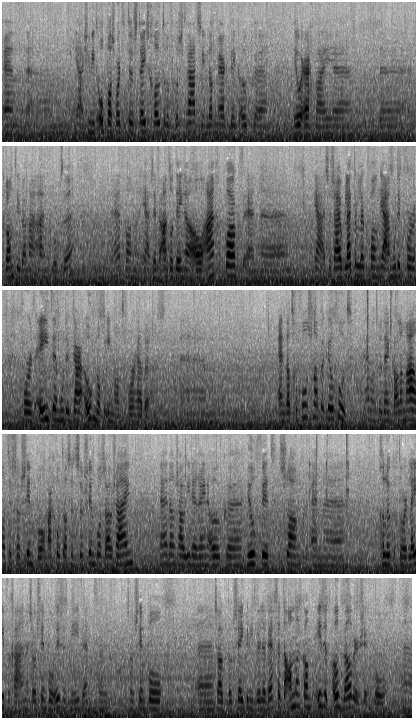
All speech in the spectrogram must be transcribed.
En uh, ja, als je niet oppast, wordt het een steeds grotere frustratie. En dat merkte ik ook heel erg bij de klant die bij mij aanklopte van, ja, ze heeft een aantal dingen al aangepakt. En ja, ze zei ook letterlijk van, ja, moet ik voor, voor het eten, moet ik daar ook nog iemand voor hebben? Uh, en dat gevoel snap ik heel goed. Hè, want we denken allemaal, het is zo simpel. Maar goed, als het zo simpel zou zijn, hè, dan zou iedereen ook uh, heel fit, slank en gelukkig door het leven gaan. En zo simpel is het niet. En zo, zo simpel uh, zou ik het ook zeker niet willen wegzetten. Aan de andere kant is het ook wel weer simpel.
